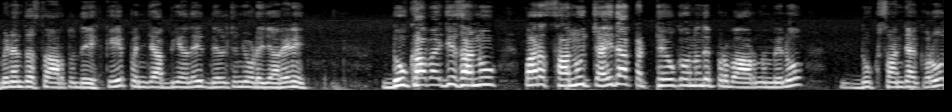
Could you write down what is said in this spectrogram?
ਬਿਨਾਂ ਦਸਤਾਰ ਤੋਂ ਦੇਖ ਕੇ ਪੰਜਾਬੀਆਂ ਦੇ ਦਿਲ ਝੰਜੋੜੇ ਜਾ ਰਹੇ ਨੇ। ਦੁੱਖ ਆ ਬਾਈ ਜੀ ਸਾਨੂੰ, ਪਰ ਸਾਨੂੰ ਚਾਹੀਦਾ ਇਕੱਠੇ ਹੋ ਕੇ ਉਹਨਾਂ ਦੇ ਪਰਿਵਾਰ ਨੂੰ ਮਿਲੋ ਦੁੱਖ ਸਾਂਝਾ ਕਰੋ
